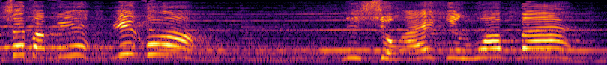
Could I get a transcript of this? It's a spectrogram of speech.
小宝贝，月光，你上爱杏花班。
